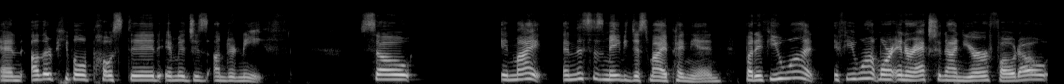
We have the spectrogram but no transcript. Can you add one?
And other people posted images underneath. So in my and this is maybe just my opinion but if you want if you want more interaction on your photo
